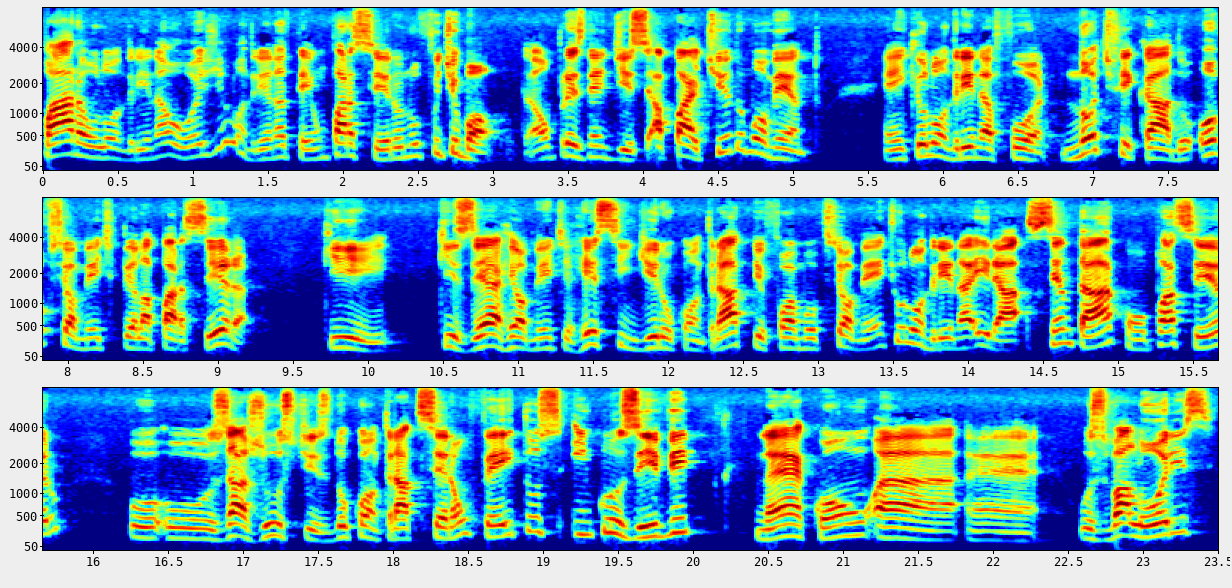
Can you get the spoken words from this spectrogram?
para o Londrina hoje, o Londrina tem um parceiro no futebol. Então o presidente disse: a partir do momento em que o Londrina for notificado oficialmente pela parceira que quiser realmente rescindir o contrato de forma oficialmente, o Londrina irá sentar com o parceiro, o, os ajustes do contrato serão feitos, inclusive né, com a, é, os valores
